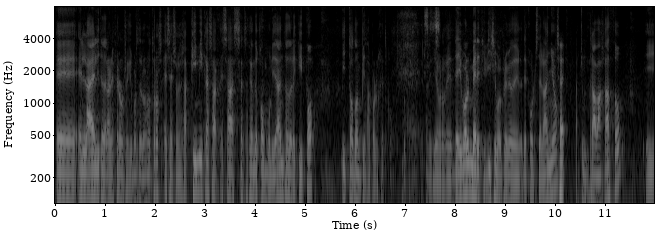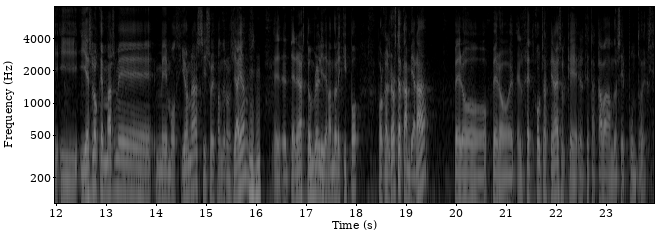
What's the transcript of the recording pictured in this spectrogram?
eh, en la élite de la NFL unos equipos de los otros es eso, esa química, esa, sensación de comunidad dentro del equipo y todo empieza por el head coach. Muchas gracias. Yo creo que Dable merecidísimo el premio de, coach del año, ha hecho un trabajazo. Y, es lo que más me, emociona si soy fan de los Giants, el, tener a este hombre liderando el equipo, porque el roster cambiará, pero, pero el head coach al final es el que, el que te acaba dando ese punto extra.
